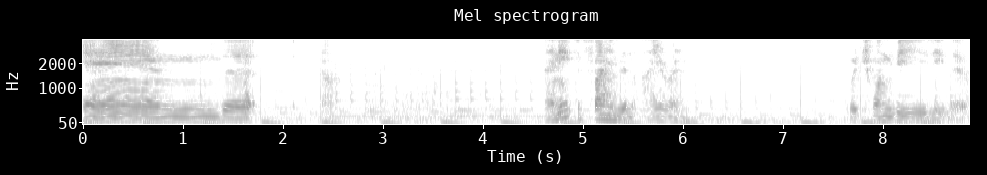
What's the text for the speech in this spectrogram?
And uh, no. I need to find an iron. Which won't be easy though.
